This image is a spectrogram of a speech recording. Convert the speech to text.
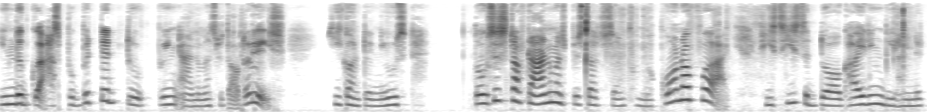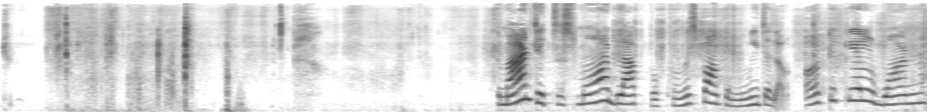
in the grass, permitted to bring animals without a leash. He continues, those stuffed animals pistachio from the corner of her eye. She sees a dog hiding behind a tree. The man takes a small black book from his pocket and reads aloud. Article 1,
